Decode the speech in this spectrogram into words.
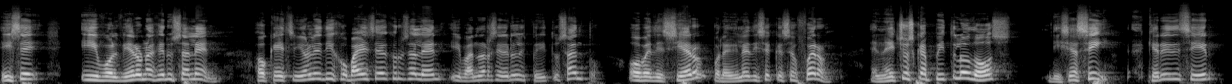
dice, y volvieron a Jerusalén. Ok, el Señor les dijo, váyanse a Jerusalén y van a recibir el Espíritu Santo. Obedecieron, por la Biblia dice que se fueron. En Hechos capítulo 2 dice así, quiere decir,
